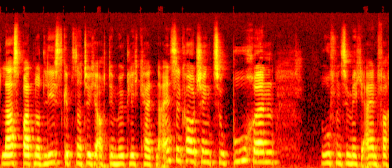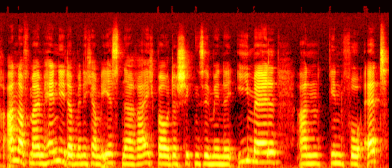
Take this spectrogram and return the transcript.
Last but not least gibt es natürlich auch die Möglichkeiten, Einzelcoaching zu buchen. Rufen Sie mich einfach an auf meinem Handy, da bin ich am ehesten erreichbar oder schicken Sie mir eine E-Mail an info at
